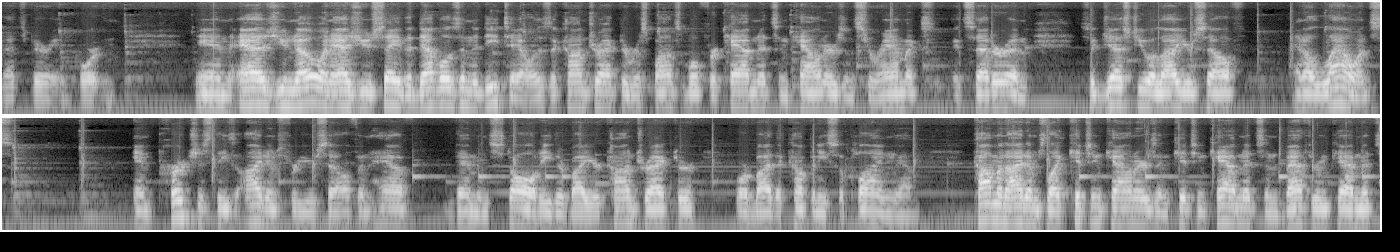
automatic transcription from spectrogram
That's very important. And as you know, and as you say, the devil is in the detail. Is the contractor responsible for cabinets and counters and ceramics, etc.? And suggest you allow yourself an allowance and purchase these items for yourself and have them installed either by your contractor or by the company supplying them. Common items like kitchen counters and kitchen cabinets and bathroom cabinets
